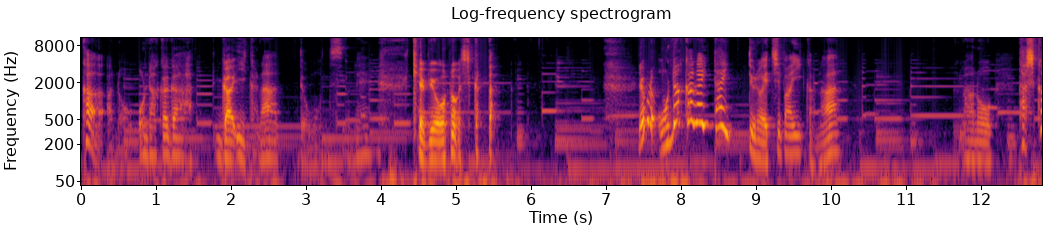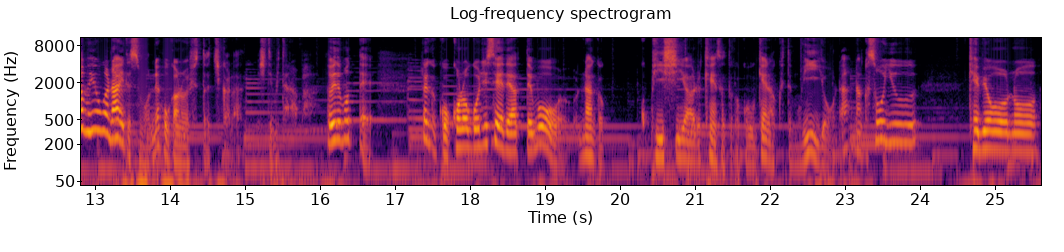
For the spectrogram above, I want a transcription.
かあのお腹ががいいかなって思うんですよね。仮病の仕方。やっぱりお腹が痛いっていうのが一番いいかな。あの確かめようがないですもんね他の人たちからしてみたらば。それでもってなんかこうこのご時世であってもなんか PCR 検査とかこう受けなくてもいいようななんかそういう仮病の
